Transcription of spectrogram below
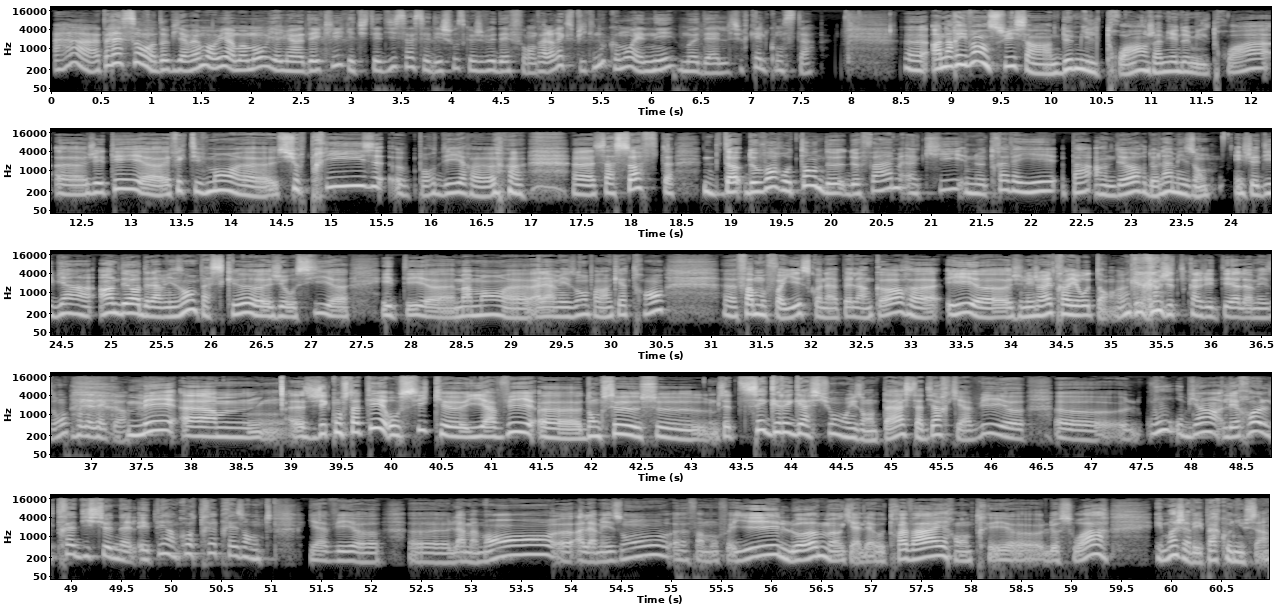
Ah, intéressant. Donc il y a vraiment eu un moment où il y a eu un déclic et tu t'es dit ça, c'est des choses que je veux défendre. Alors explique-nous comment est né Modèle, sur quel constat? Euh, en arrivant en Suisse en 2003, en janvier 2003, euh, j'ai été euh, effectivement surprise, pour dire ça soft, de, de voir autant de, de femmes qui ne travaillaient pas en dehors de la maison. Et je dis bien en dehors de la maison parce que j'ai aussi été maman à la maison pendant quatre ans, femme au foyer, ce qu'on appelle encore, et je n'ai jamais travaillé autant hein, que quand j'étais- quand j'étais à la maison. On est d'accord. Mais euh, j'ai constaté aussi qu'il y avait euh, donc ce, ce, cette ségrégation horizontale, c'est-à-dire qu'il y avait euh, euh, ou, bien les rôles traditionnels étaient encore très présentes. Il y avait euh, euh, la maman euh, à la maison, euh, femme au foyer, l'homme qui allait au travail, rentrait euh, le soir. Et moi, j'avais pas connu ça.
